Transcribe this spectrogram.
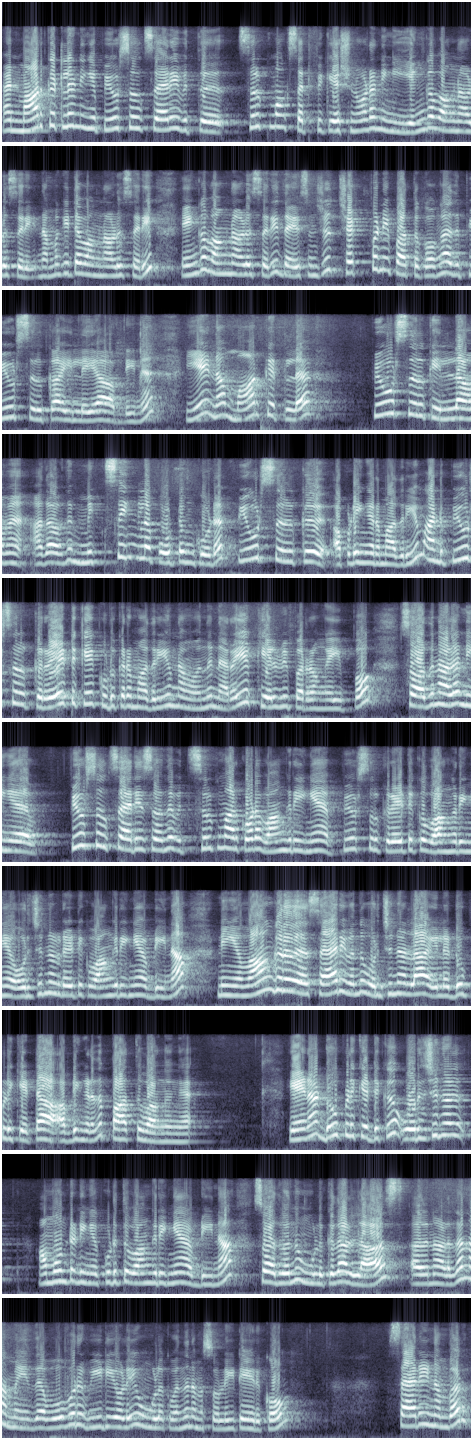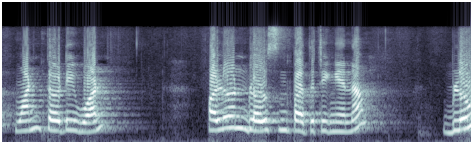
அண்ட் மார்க்கெட்டில் நீங்கள் pure silk sari with silk mark சர்டிஃபிகேஷனோட நீங்கள் எங்கே வாங்கினாலும் சரி நம்மக்கிட்ட வாங்கினாலும் சரி எங்கே வாங்கினாலும் சரி தயவு செஞ்சு செக் பண்ணி பார்த்துக்கோங்க அது பியூர் சில்கா இல்லையா அப்படின்னு. ஏன்னா மார்க்கெட்டில் பியூர் சில்க் இல்லாமல் அதாவது மிக்சிங்கில் போட்டும் கூட பியூர் சில்க்கு அப்படிங்கிற மாதிரியும் அண்ட் பியூர் சில்க் ரேட்டுக்கே கொடுக்குற மாதிரியும் நம்ம வந்து நிறைய கேள்விப்படுறோங்க இப்போது ஸோ அதனால் நீங்கள் பியூர் சில்க் சாரீஸ் வந்து வித் சில்க் மார்க்கோட வாங்குறீங்க பியூர் சில்க் ரேட்டுக்கு வாங்குறீங்க ஒரிஜினல் ரேட்டுக்கு வாங்குறீங்க அப்படின்னா நீங்கள் வாங்குற சாரீ வந்து ஒரிஜினலா இல்லை டூப்ளிகேட்டா அப்படிங்கிறத பார்த்து வாங்குங்க. ஏன்னா டூப்ளிகேட்டுக்கு ஒரிஜினல் அமௌண்ட்டு நீங்கள் கொடுத்து வாங்குறீங்க அப்படின்னா ஸோ அது வந்து உங்களுக்கு தான் லாஸ் அதனால தான் நம்ம இதை ஒவ்வொரு வீடியோலையும் உங்களுக்கு வந்து நம்ம சொல்லிகிட்டே இருக்கோம். Sari number one thirty one balloon ப்ளவுஸ்ன்னு பார்த்துட்டிங்கன்னா ப்ளூ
